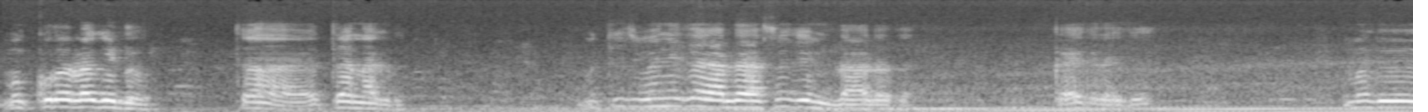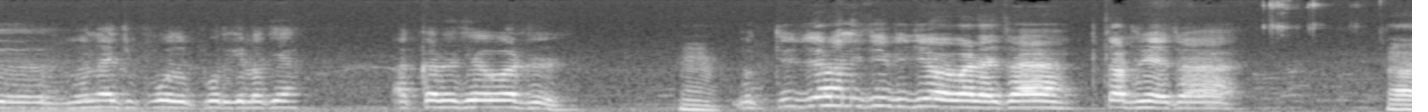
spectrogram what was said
मग कुराला गेलो? ता तानाकडं. मग तिची बहिणीचं आलं असं जमलं आलं तर काय करायचं? मग म्हणायची पोर पोर गेला त्या अक्काला जेव्हा वाटलं. मग ती जेव्हा आणि ते बी जेव्हा वाढायचा घ्यायचा हा.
